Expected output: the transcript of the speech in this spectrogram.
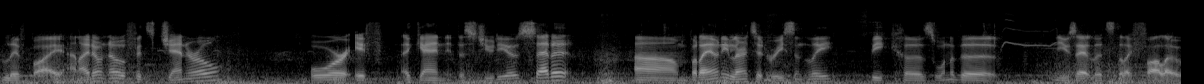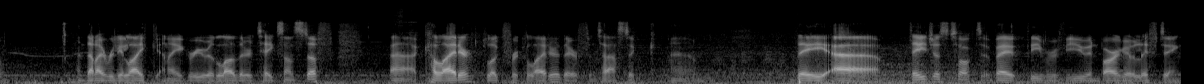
live by, and I don't know if it's general or if again the studios said it. Um, but I only learned it recently because one of the news outlets that I follow and that I really like, and I agree with a lot of their takes on stuff. Uh, Collider, plug for Collider, they're fantastic. Um, they uh, they just talked about the review embargo lifting.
